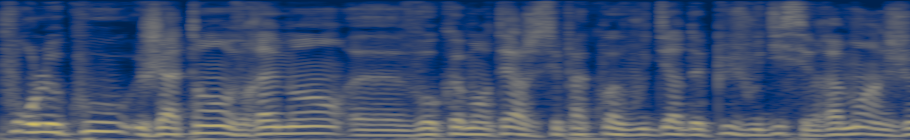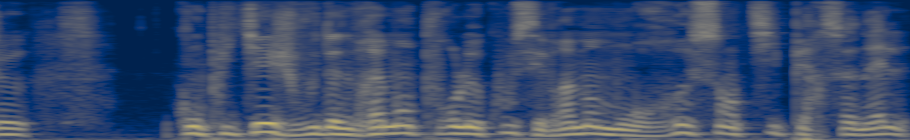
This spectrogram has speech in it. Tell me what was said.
pour le coup, j'attends vraiment euh, vos commentaires. Je ne sais pas quoi vous dire de plus. Je vous dis, c'est vraiment un jeu compliqué. Je vous donne vraiment, pour le coup, c'est vraiment mon ressenti personnel.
